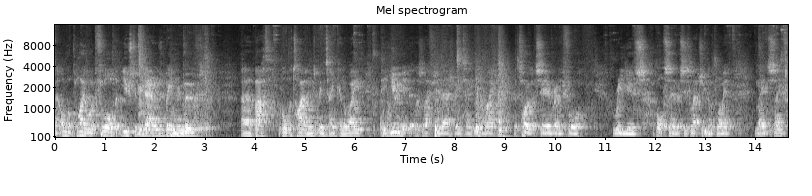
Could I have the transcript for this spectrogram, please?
uh, all the plywood floor that used to be down has been removed. Uh, bath, all the tiling's been taken away. The unit that was left in there has been taken away. The toilets here ready for reuse. All services, electric and plumbing made safe.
